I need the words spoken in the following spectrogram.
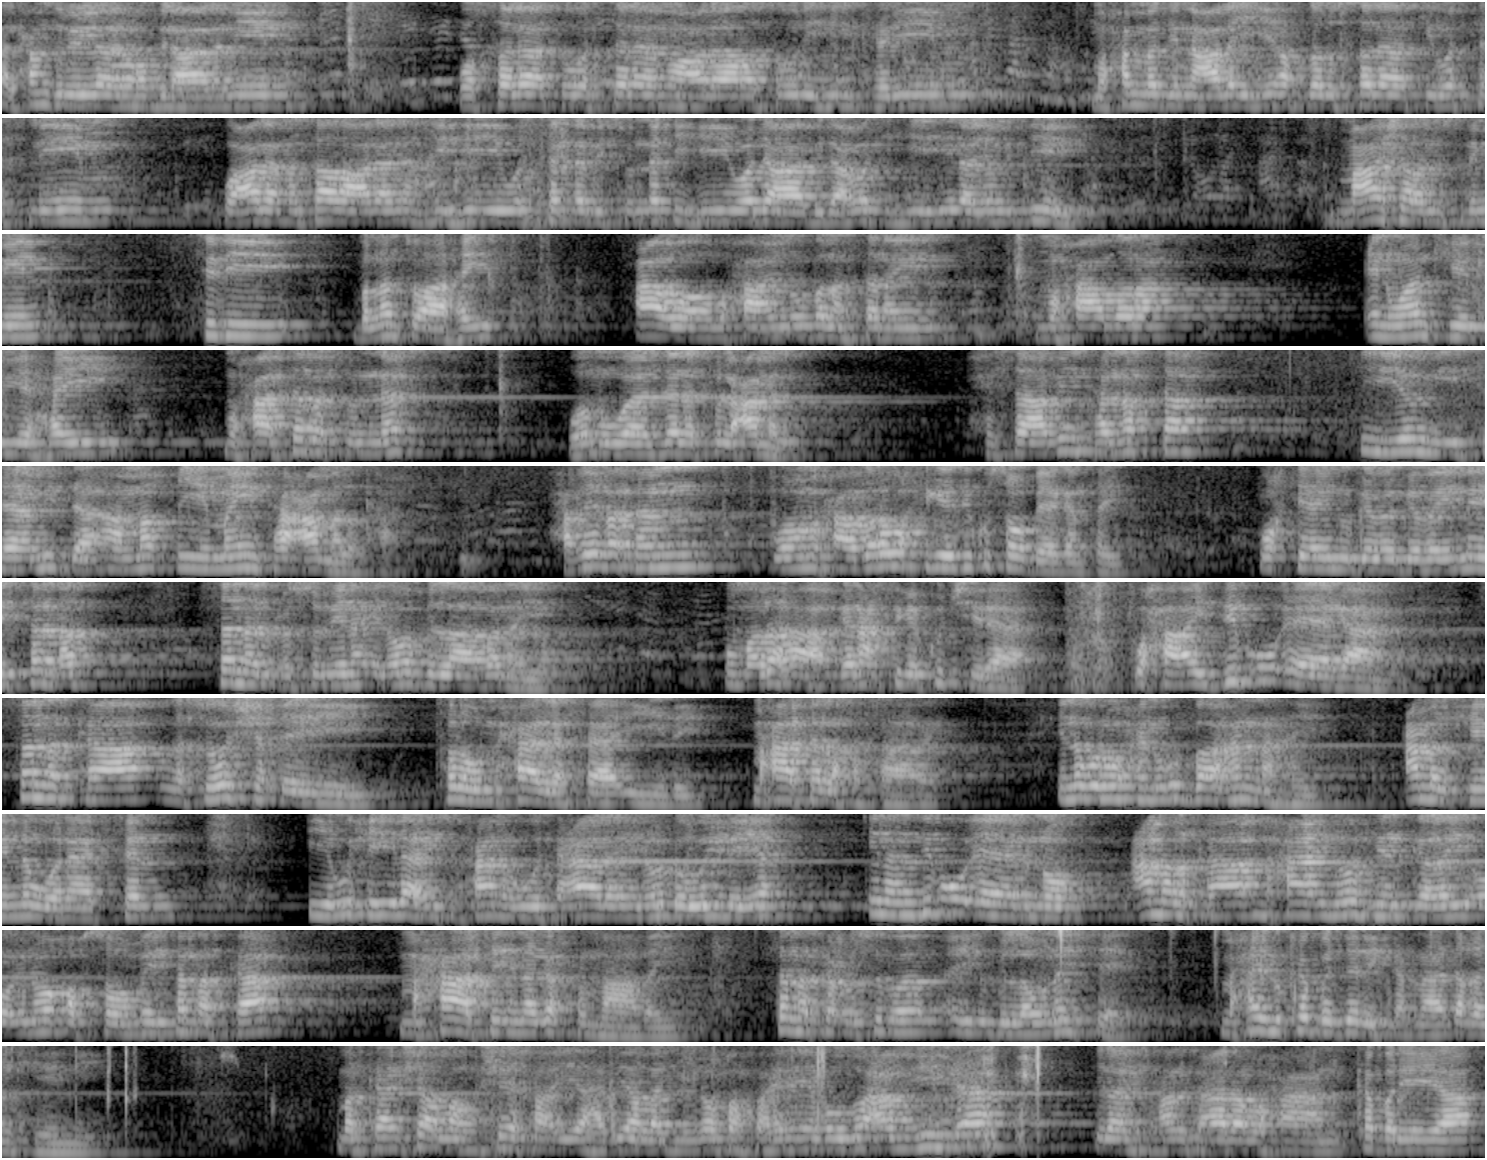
الحمد لله رب العالمين والصلاة والسلام على رسوله الكريم محمد عليه أفضل الصلاة والتسليم وعلى من سار على نهجه واستنى بسنته ودعا بدعوته إلى يوم الدين. معاشر المسلمين sidii ballantu ahayd caawa waxa aynu محاضرة. عنوان كيلوهي محاسبة النفس وموازنة العمل. حساب انت نفتا يومي يسامد أما قيمين عملك. حقيقة ومحاضرة وقت يدي كسو بيغنتي. وقت أينو قبقبيني سند سند عصبين إنو بلابنا يوم ummadaha ganacsiga ku jira waxa ay dib u eegaan. Sanadkaa la soo shaqeeyey talow maxaa la faa'iiday? Maxaase la khasaaray? Innaguna waxaynu u baahan nahay camalkeenna wanaagsan iyo wixii ilaahay subxaanahu wa tacaala inoo dhoweynaya inaan dib u eegno camalkaa maxaa inoo hirgalay oo inoo qabsoomay sanadka maxaase inaga xumaaday سنة عصبة بالله باللونيسة ما حين كبدري كرنا دغن كيني. مركا إن شاء الله الشيخ يا هدي الله يجمعنا فهنا موضوع مهم إلى سبحانه وتعالى وحان كبر يا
